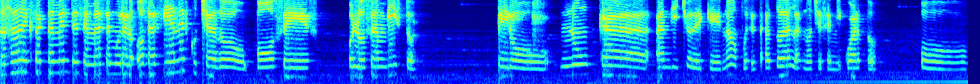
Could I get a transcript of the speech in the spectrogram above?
Ajá, exactamente, se me hace muy raro. O sea, sí han escuchado voces o los han visto, pero nunca han dicho de que no, pues está todas las noches en mi cuarto o,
